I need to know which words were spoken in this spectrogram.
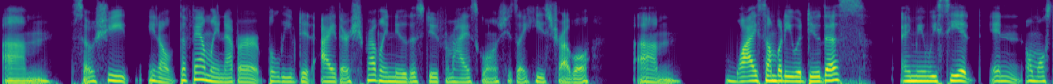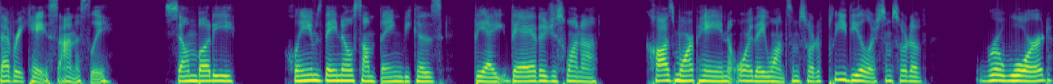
Um, so she, you know, the family never believed it either. She probably knew this dude from high school and she's like, he's trouble. Um, why somebody would do this? I mean, we see it in almost every case, honestly. Somebody claims they know something because they they either just want to cause more pain or they want some sort of plea deal or some sort of reward.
